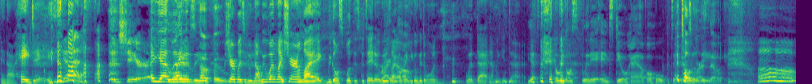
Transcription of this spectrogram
in our heyday. yes, and share. Uh, yeah, plates literally share plates of food. Now we wasn't like sharing mm-hmm. like we gonna split this potato. We was like, okay, you gonna get the one with that. I'm gonna get that. Yes, and we're gonna split it and still have a whole potato Totally. to ourselves. Oh,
